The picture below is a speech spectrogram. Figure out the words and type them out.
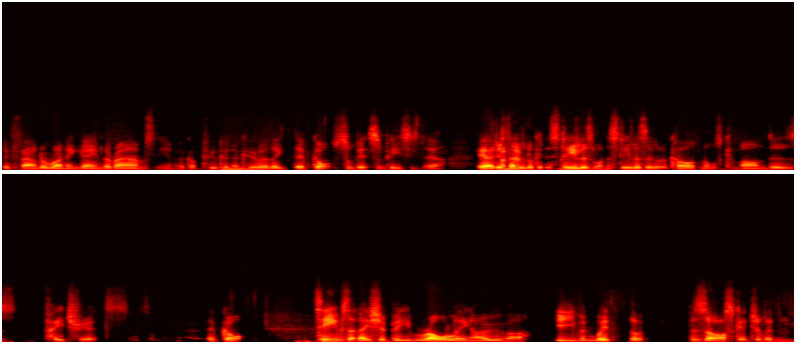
They've found a running game. The Rams, you know, got Puka Nacua. They they've got some bits and pieces there. Yeah, I just and had a look at the Steelers one. The Steelers have got the Cardinals, Commanders, Patriots. They've got teams that they should be rolling over, even with the bizarre schedule and,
